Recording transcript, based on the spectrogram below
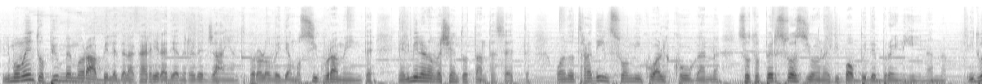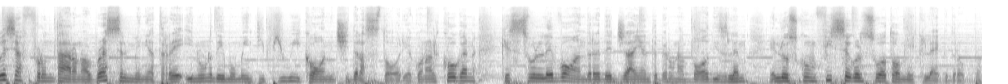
Il momento più memorabile della carriera di André the Giant però lo vediamo sicuramente nel 1987, quando tradì il suo amico Hulk Hogan sotto persuasione di Bobby the Brain Heenan. I due si affrontarono a WrestleMania 3 in uno dei momenti più iconici della storia, con Hulk Hogan che sollevò André The Giant per una body slam e lo sconfisse col suo atomic leg drop.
